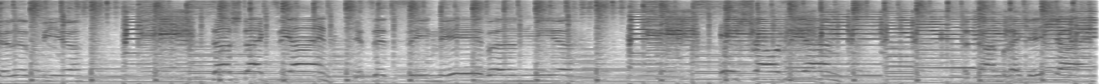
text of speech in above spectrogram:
Stelle 4. Da steigt sie ein, jetzt sitzt sie neben mir. Ich schau sie an, dann breche ich ein.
